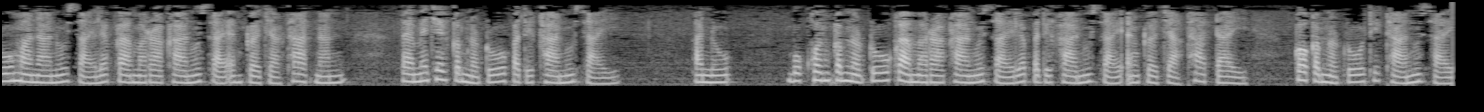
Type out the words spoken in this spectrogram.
รู้มานานุสัยและกามาราคานุสัยอันเกิดจากธาตุนั้น แต่ไม่ใช่กำหนดรู้ปฏิคานุสัย อนุ บุคคลกำหนดรู้การมาราคานุสัยและปฏิคานุสัยอันเกิดจากธาตุใด ก็กำหนดรู้ทิฏฐานุสัย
